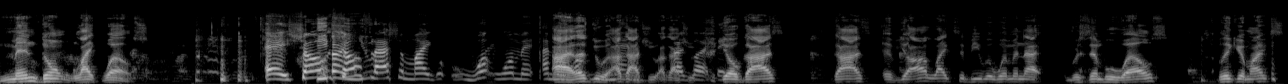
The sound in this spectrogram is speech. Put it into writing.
Men don't like wells. Hey, show show you... Flash a mic. What woman? I mean, All right, let's do it. I got you. I got you. Yo, guys, guys, if y'all like to be with women that resemble wells, blink your mics.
